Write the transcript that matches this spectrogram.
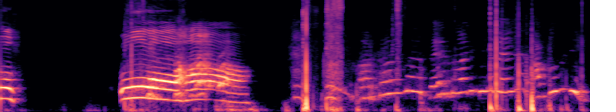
Sol. Oha. Arkadaşlar Berrani bile benden akıllı değil.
